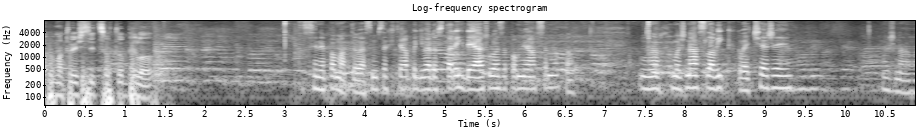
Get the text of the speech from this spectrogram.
A pamatuješ si, co to bylo? Si nepamatuju. Já jsem se chtěla podívat do starých diářů a zapomněla jsem na to. No, možná Slavík k večeři. Možná.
